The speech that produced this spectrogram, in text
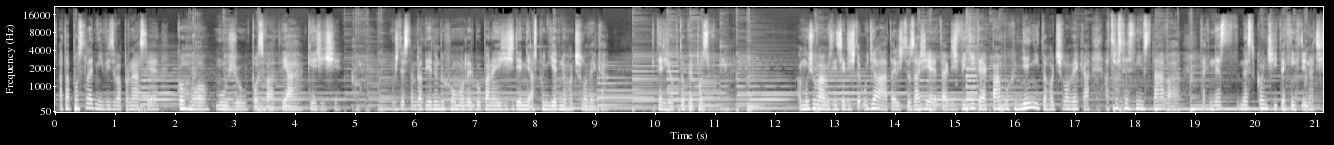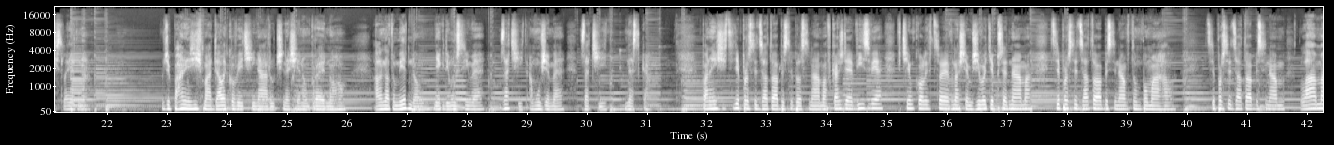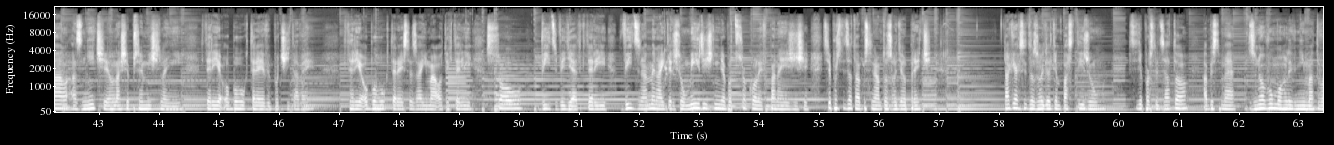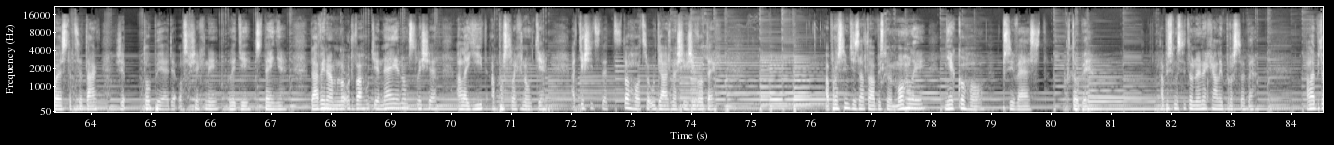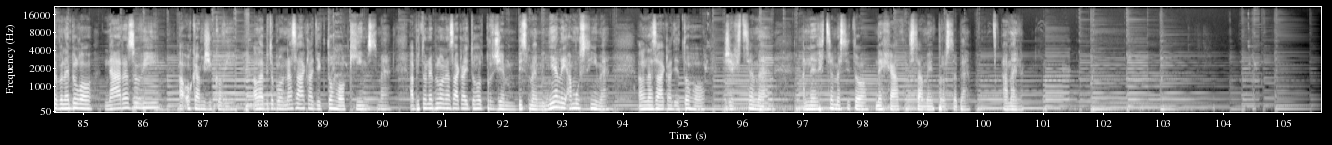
A ta poslední výzva pro nás je, koho můžu pozvat já k Ježíši. Můžete si tam dát jednoduchou modlitbu, pane Ježíši, dej mě aspoň jednoho člověka, který ho k tobě pozvu. A můžu vám říct, že když to uděláte, když to zažijete, když vidíte, jak Pán Bůh mění toho člověka a co se s ním stává, tak nes, neskončíte nikdy na čísle jedna. Protože Pán Ježíš má daleko větší náruč než jenom pro jednoho. Ale na tom jednou někdy musíme začít a můžeme začít dneska. Pane Ježíš, chci tě prosit za to, aby jsi byl s náma v každé výzvě, v čemkoliv, co je v našem životě před náma. Chci prosit za to, aby si nám v tom pomáhal. Chci prosit za to, aby si nám lámal a zničil naše přemýšlení, který je o Bohu, který je vypočítavý, který je o Bohu, který se zajímá o ty, kteří jsou víc vidět, který víc znamenají, kteří jsou míříšní nebo cokoliv, pane Ježíši. Chci prosit za to, aby si nám to zhodil pryč. Tak, jak si to zhodil těm pastýřům, chci tě prosit za to, aby jsme znovu mohli vnímat tvoje srdce tak, že tobě jde o všechny lidi stejně. Dávej nám odvahu tě nejenom slyšet, ale jít a poslechnout tě a těšit se z toho, co uděláš v našich životech. A prosím tě za to, aby jsme mohli někoho přivést k tobě. Aby jsme si to nenechali pro sebe. Ale aby to nebylo nárazový a okamžikový, ale aby to bylo na základě toho, kým jsme. Aby to nebylo na základě toho, protože bychom měli a musíme, ale na základě toho, že chceme a nechceme si to nechat sami pro sebe. Amen.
